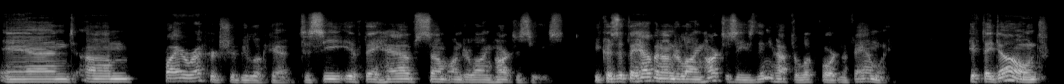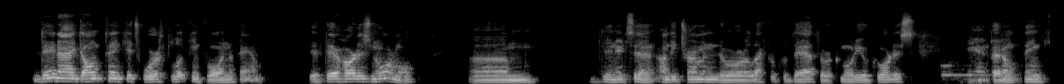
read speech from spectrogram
And um, prior records should be looked at to see if they have some underlying heart disease. Because if they have an underlying heart disease, then you have to look for it in the family. If they don't, then I don't think it's worth looking for in the family. If their heart is normal, um, then it's an undetermined or electrical death or commotio cordis. And I don't think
